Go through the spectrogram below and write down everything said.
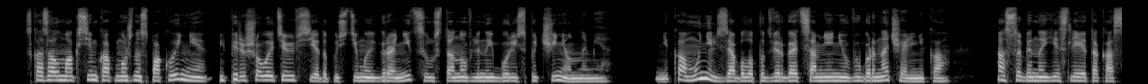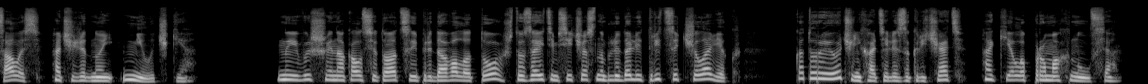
— сказал Максим как можно спокойнее и перешел этим все допустимые границы, установленные Борей с подчиненными. Никому нельзя было подвергать сомнению выбор начальника — Особенно если это касалось очередной милочки. Наивысший накал ситуации придавало то, что за этим сейчас наблюдали 30 человек, которые очень хотели закричать, а Кела промахнулся.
